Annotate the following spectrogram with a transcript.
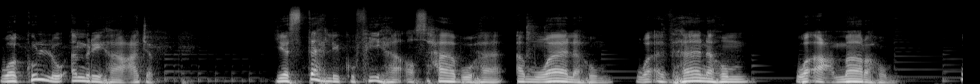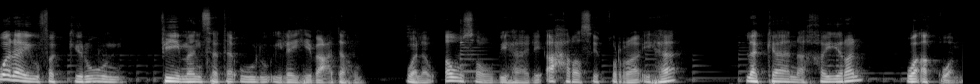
وكل أمرها عجب. يستهلك فيها أصحابها أموالهم وأذهانهم وأعمارهم ولا يفكرون في من ستؤول إليه بعدهم. ولو أوصوا بها لأحرص قرائها لكان خيرا وأقوم.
